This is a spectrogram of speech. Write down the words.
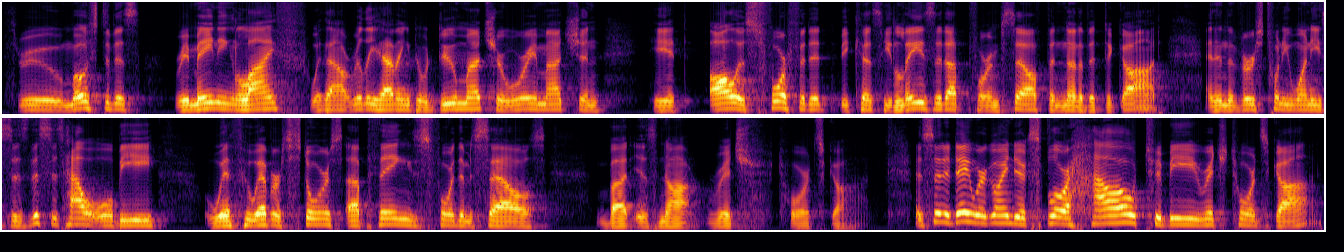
through most of his remaining life without really having to do much or worry much. And he, all is forfeited because he lays it up for himself and none of it to God. And in the verse 21, he says, This is how it will be with whoever stores up things for themselves, but is not rich towards God. And so today we're going to explore how to be rich towards God.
